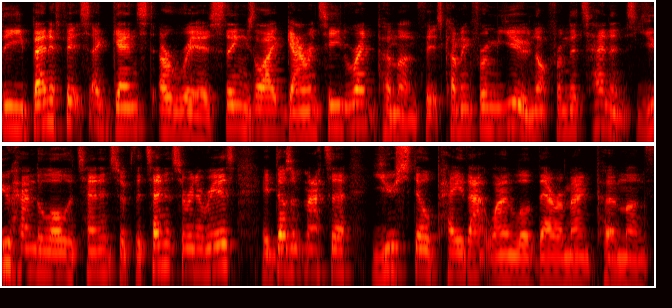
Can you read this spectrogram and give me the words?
the benefits against arrears. Things like guaranteed rent per month. It's coming from you, not from the tenants. You handle all the tenants. So if the tenants are in arrears, it doesn't matter. You still pay that landlord their amount per month.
